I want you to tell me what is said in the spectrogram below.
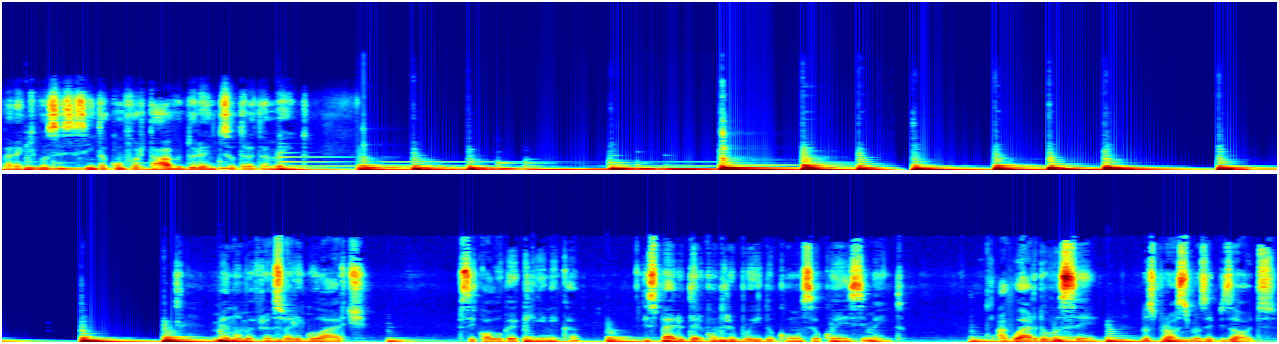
para que você se sinta confortável durante seu tratamento. Françoise Goulart, psicóloga clínica. Espero ter contribuído com o seu conhecimento. Aguardo você nos próximos episódios.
